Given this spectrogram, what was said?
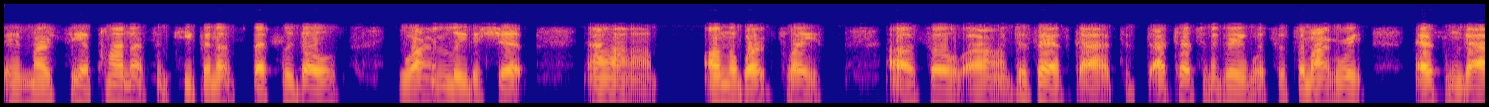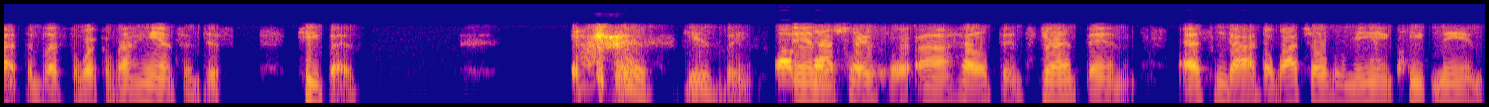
and mercy upon us and keeping us, especially those who are in leadership um, on the workplace. Also, um, just ask God to, I touch and agree with Sister Marguerite, asking God to bless the work of our hands and just keep us. Excuse me. And I pray for uh, health and strength and asking God to watch over me and keep me and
